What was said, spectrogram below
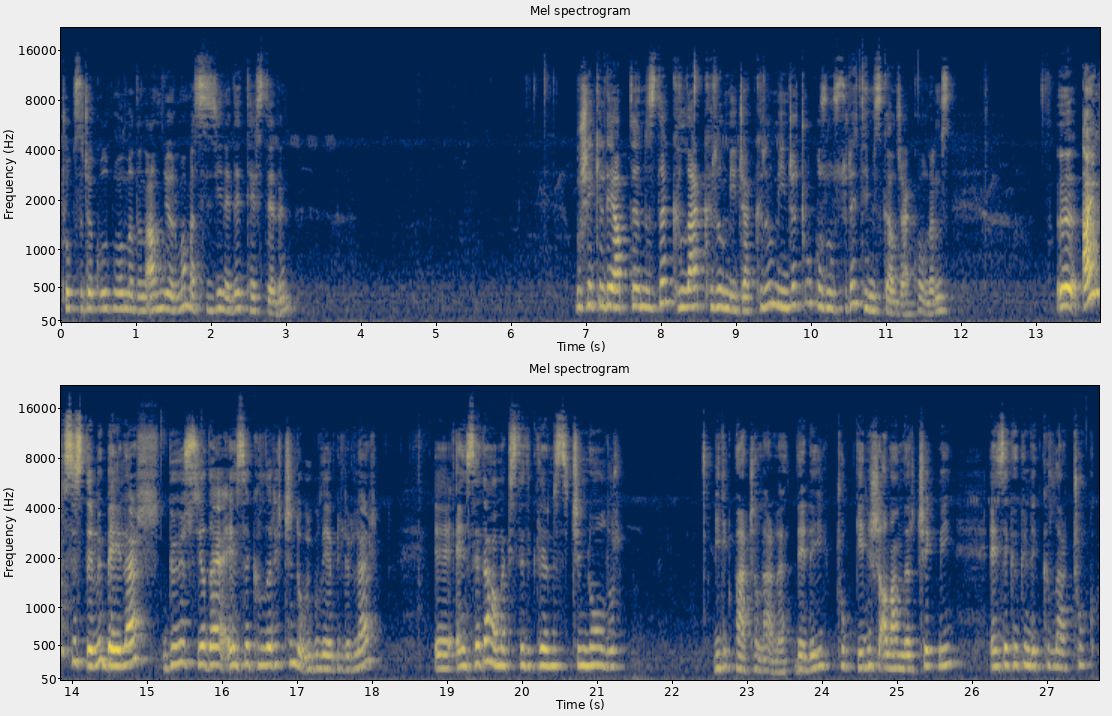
çok sıcak olup olmadığını anlıyorum ama siz yine de test edin. Bu şekilde yaptığınızda kıllar kırılmayacak. Kırılmayınca çok uzun süre temiz kalacak kollarınız. Ee, Aynı sistemi beyler göğüs ya da ense kılları için de uygulayabilirler. Ee, ensede almak istedikleriniz için ne olur? Birik parçalarla deneyin. Çok geniş alanları çekmeyin. Ense kökündeki kıllar çok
